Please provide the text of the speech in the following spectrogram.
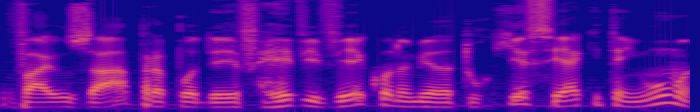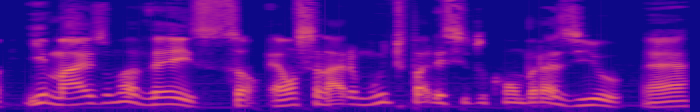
vai usar para poder reviver a economia da Turquia, se é que tem uma. E mais uma vez, são, é um cenário muito parecido com o Brasil, né?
